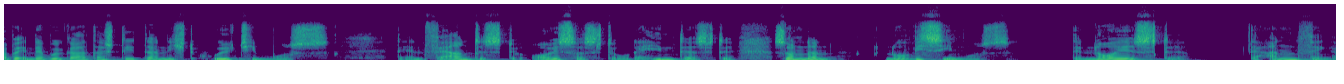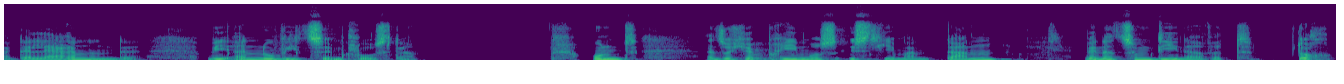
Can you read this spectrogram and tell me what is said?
Aber in der Vulgata steht da nicht Ultimus, der entfernteste, äußerste oder hinterste, sondern Novissimus, der Neueste, der Anfänger, der Lernende, wie ein Novize im Kloster. Und ein solcher Primus ist jemand dann, wenn er zum Diener wird. Doch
